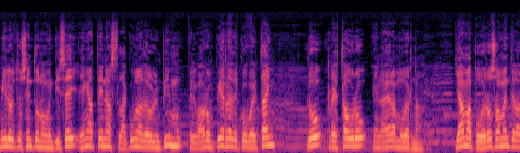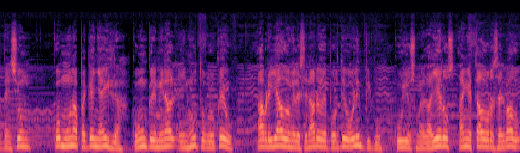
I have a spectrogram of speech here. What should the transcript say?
1896 en Atenas, la cuna del olimpismo, el barón Pierre de Coubertin lo restauró en la era moderna. Llama poderosamente la atención cómo una pequeña isla con un criminal e injusto bloqueo ha brillado en el escenario deportivo olímpico, cuyos medalleros han estado reservados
